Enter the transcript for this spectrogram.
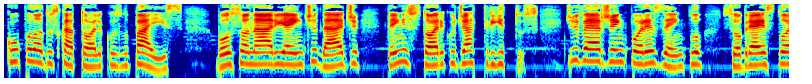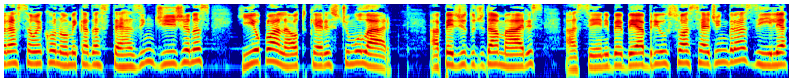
cúpula dos católicos no país. Bolsonaro e a entidade têm histórico de atritos. Divergem, por exemplo, sobre a exploração econômica das terras indígenas que o Planalto quer estimular. A pedido de Damares, a CNBB abriu sua sede em Brasília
